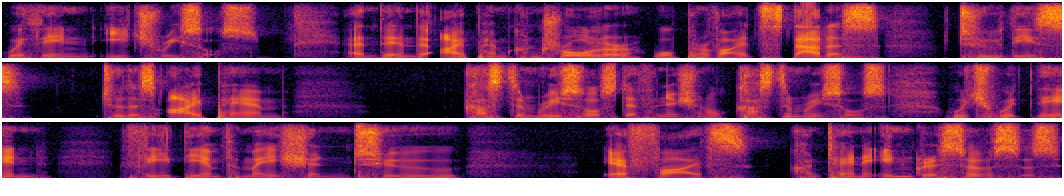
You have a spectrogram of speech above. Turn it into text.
within each resource. And then the IPAM controller will provide status to this to this IPAM custom resource definition or custom resource, which would then feed the information to F5's container ingress services,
